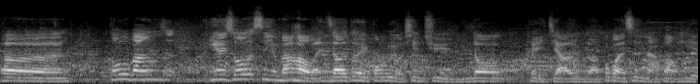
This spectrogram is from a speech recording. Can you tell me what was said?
呃，公路帮是应该说是一个蛮好玩，只要对公路有兴趣，您都可以加入啦，不管是哪方面，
